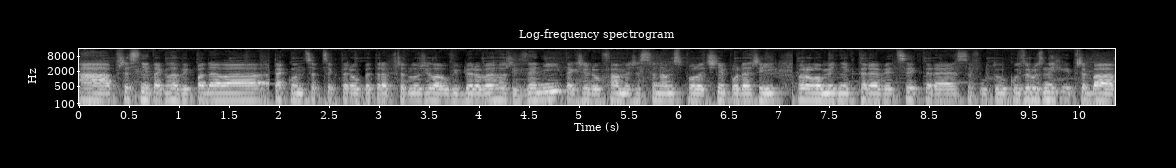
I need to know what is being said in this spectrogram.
a přesně takhle vypadala ta koncepce, kterou Petra předložila u výběrového řízení, takže doufáme, že se nám společně podaří prolomit některé věci, které se v útulku z různých i třeba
